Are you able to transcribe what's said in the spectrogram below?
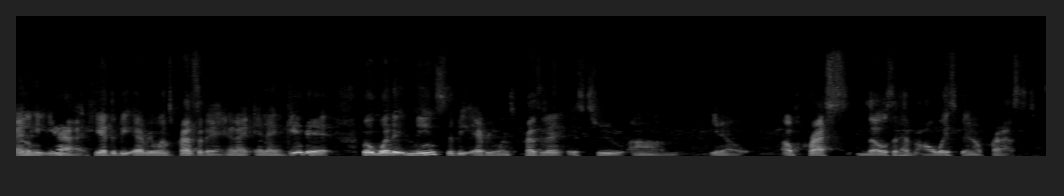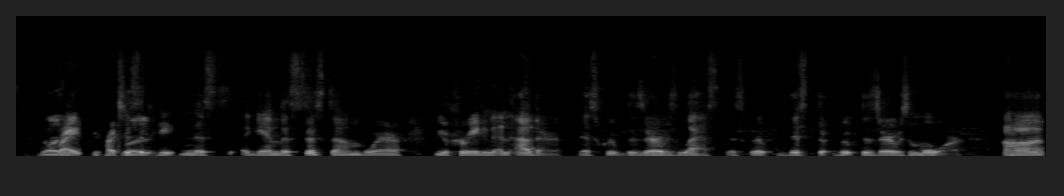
and yep. he yeah he had to be everyone's president, and I and yeah. I get it. But what it means to be everyone's president is to um you know oppress those that have always been oppressed. Right. right to participate right. in this again this system where you're creating an other this group deserves less this group this group deserves more uh,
